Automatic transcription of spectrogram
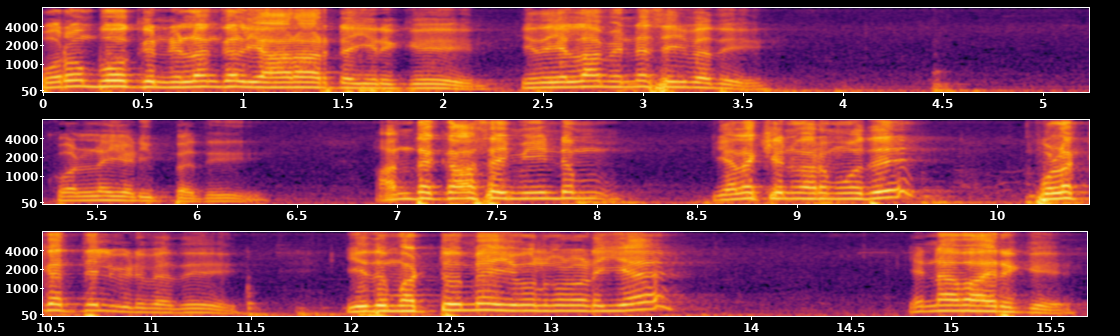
புறம்போக்கு நிலங்கள் யாரார்கிட்ட இருக்கு? இதையெல்லாம் என்ன செய்வது? கொள்ளையடிப்பது. அந்த காசை மீண்டும் எலெக்ஷன் வரும்போது புழக்கத்தில் விடுவது. இது மட்டுமே இவர்களுடைய என்னவா இருக்கு?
